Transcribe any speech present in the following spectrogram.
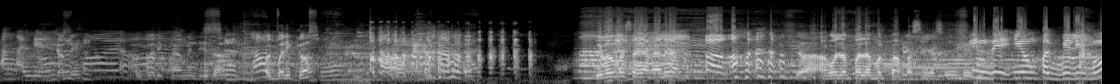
Ang alin. Kami? Pagbalik namin dito? Pagbalik ko? Oo. Di ba masaya ka na? Yeah, Ako lang pala magpapasaya sa'yo. eh. Hindi, yung pagbili mo.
